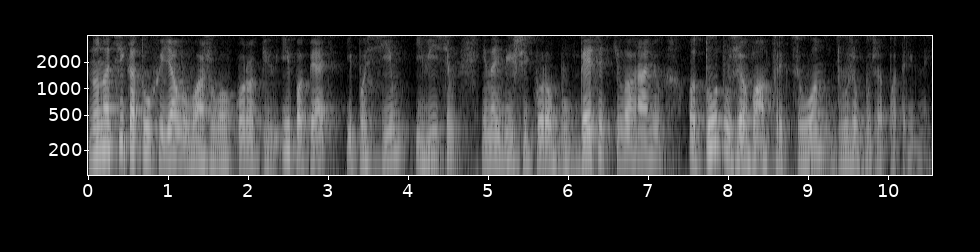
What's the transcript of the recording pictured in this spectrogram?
Ну на ці катухи я виважував коропів і по 5, і по 7, і 8, і найбільший короб був 10 кг. Отут уже вам фрикціон дуже буде потрібний.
